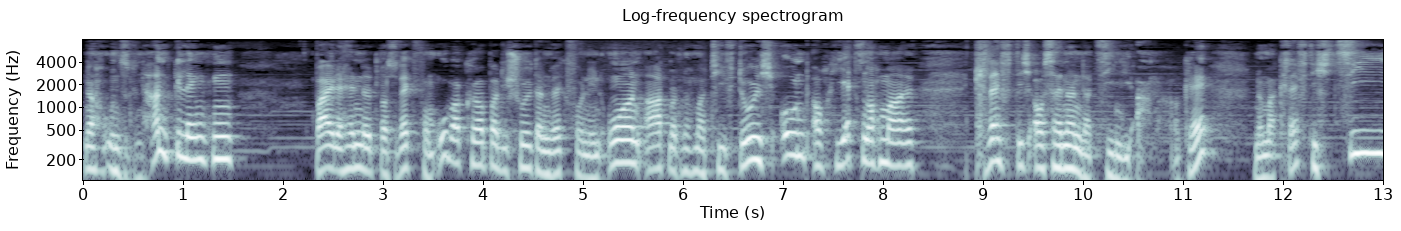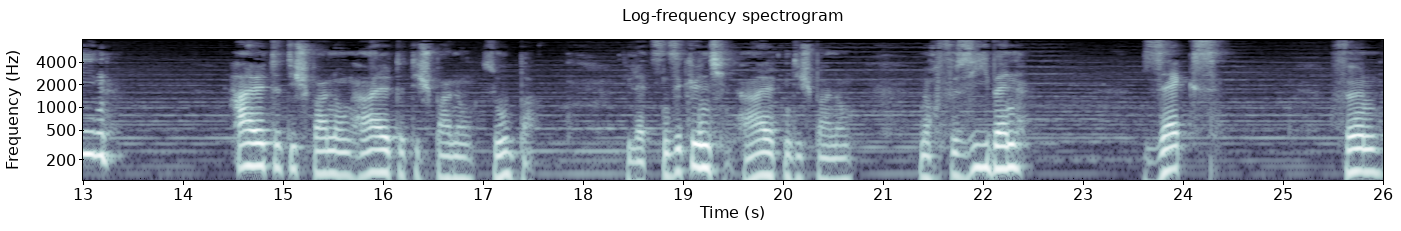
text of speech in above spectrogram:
nach unseren Handgelenken. Beide Hände etwas weg vom Oberkörper, die Schultern weg von den Ohren. Atmet nochmal tief durch. Und auch jetzt nochmal kräftig auseinanderziehen die Arme. Okay? Nochmal kräftig ziehen. Haltet die Spannung, haltet die Spannung. Super. Die letzten Sekündchen halten die Spannung. Noch für sieben, sechs, fünf,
